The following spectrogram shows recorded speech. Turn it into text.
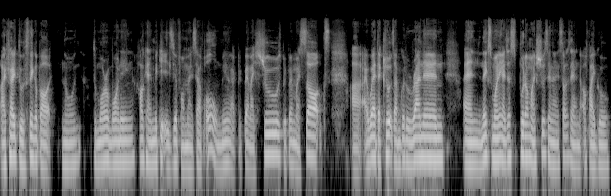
I try to think about, you know, tomorrow morning, how can I make it easier for myself? Oh, maybe I prepare my shoes, prepare my socks. Uh, I wear the clothes I'm going to run in, and the next morning I just put on my shoes and my socks and off I go.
